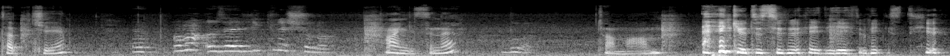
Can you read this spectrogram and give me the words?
Tabii ki. Ama özellikle şunu, Hangisini? bunu. Tamam. En kötüsünü hediye etmek istiyor.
